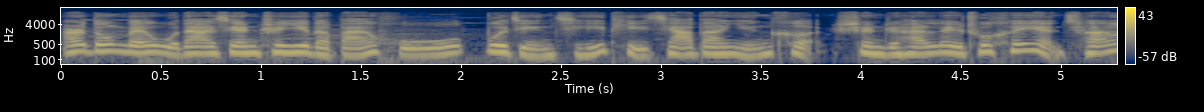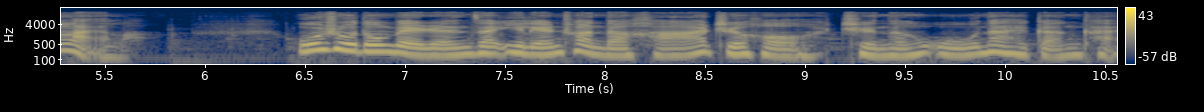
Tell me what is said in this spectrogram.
而东北五大仙之一的白狐，不仅集体加班迎客，甚至还累出黑眼圈来了。无数东北人在一连串的“哈”之后，只能无奈感慨：“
